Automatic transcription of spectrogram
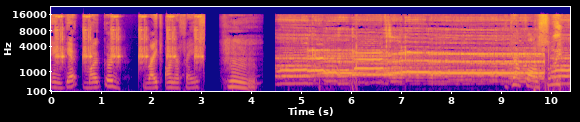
and get markered right on your face? Hmm. Asleep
